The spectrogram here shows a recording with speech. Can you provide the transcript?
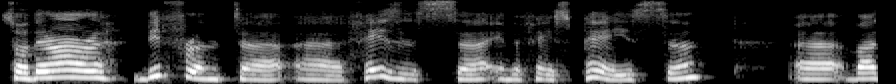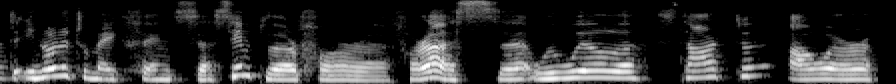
So there are different phases in the phase space, uh, but in order to make things uh, simpler for, uh, for us, we will start our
